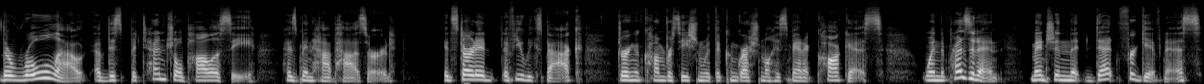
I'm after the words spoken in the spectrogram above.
the rollout of this potential policy has been haphazard. It started a few weeks back during a conversation with the congressional hispanic caucus when the president mentioned that debt forgiveness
